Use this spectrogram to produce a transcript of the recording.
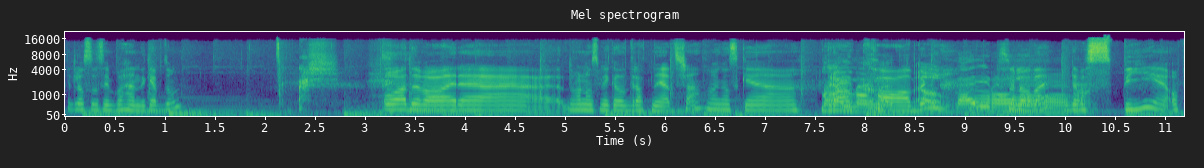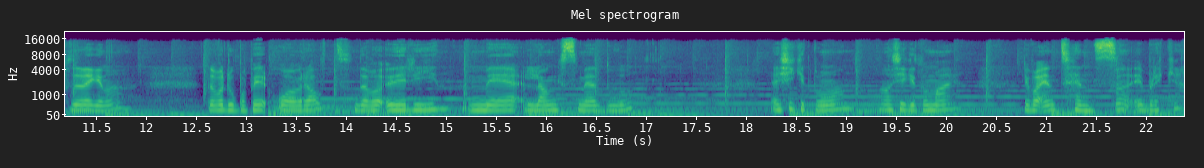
Vi låste oss inn på handikapdoen. Og det var eh, Det var noen som ikke hadde dratt ned seg. Det var en ganske bra kabel som lå der. Det var spy opptil veggene. Det var dopapir overalt. Det var urin med langs med doen. Jeg kikket på han, han kikket på meg. Vi var intense i blikket.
